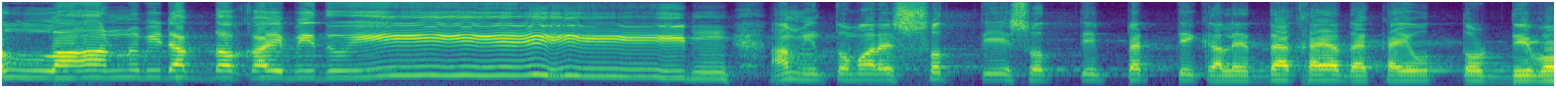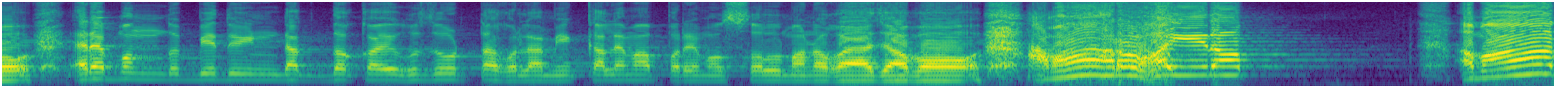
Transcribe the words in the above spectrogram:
আল্লাহ, নবী ডাক দকাই বিদুইন, আমি তোমারে সত্যি সত্যি প্র্যাকটিক্যালে দেখায়া, দেখায় উত্তর দিব। এরে বন্ধু, বেদুইন ডাক দকাই হুজুর, তাহলে আমি কালেমা পরে মুসলমান হয়ে যাব। আমার ভাইরা, আমার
